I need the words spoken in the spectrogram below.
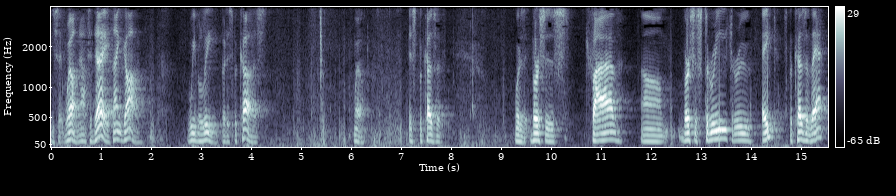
You say, well, now today, thank God, we believe. But it's because, well, it's because of, what is it, verses 5, um, verses 3 through 8. It's because of that.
